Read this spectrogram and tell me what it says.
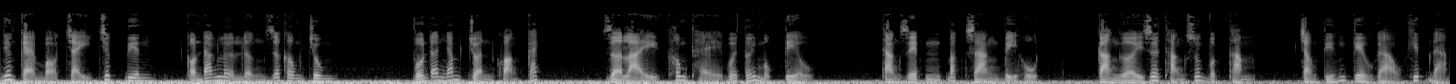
Nhưng kẻ bỏ chạy trước tiên còn đang lơ lửng giữa không trung, vốn đã nhắm chuẩn khoảng cách, giờ lại không thể với tới mục tiêu. Thằng giết bắc sang bị hụt, cả người rơi thẳng xuống vực thẳm trong tiếng kêu gào khiếp đảm.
